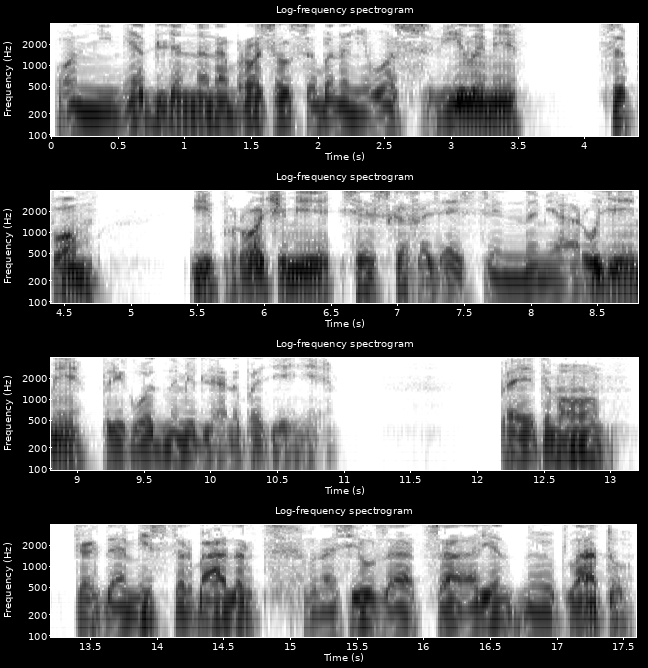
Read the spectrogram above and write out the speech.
он немедленно набросился бы на него с вилами цепом и прочими сельскохозяйственными орудиями, пригодными для нападения. Поэтому, когда мистер Базард вносил за отца арендную плату,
